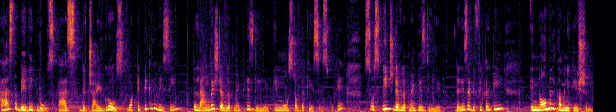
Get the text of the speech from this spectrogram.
as the baby grows, as the child grows, what typically we see, the language development is delayed in most of the cases, okay? So speech development is delayed. There is a difficulty in normal communication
